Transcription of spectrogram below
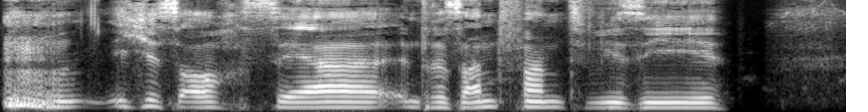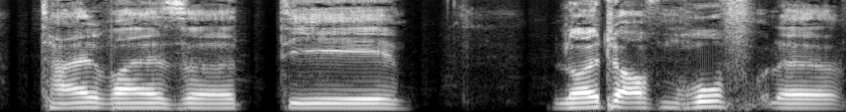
ich es auch sehr interessant fand, wie sie teilweise die Leute auf dem Hof oder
